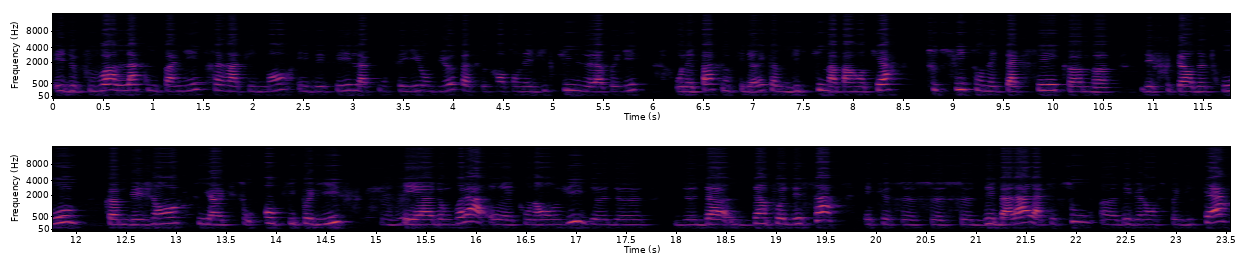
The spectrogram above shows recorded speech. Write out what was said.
et de pouvoir l'accompagner très rapidement et d'essayer de la conseiller au mieux, parce que quand on est victime de la police, on n'est pas considéré comme victime à part entière. Tout de suite, on est taxé comme euh, des fouteurs de troubles, comme des gens qui, sont anti-police. Mm-hmm. Et donc voilà, et qu'on a envie d'imposer ça et que ce, débat-là, la question euh, des violences policières,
